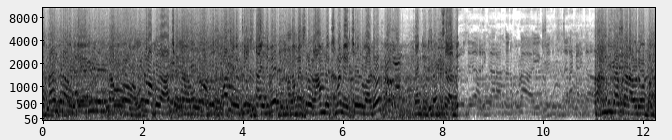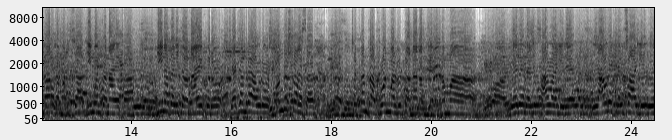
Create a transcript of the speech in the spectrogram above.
ಮುಖಾಂತರ ಅವರಿಗೆ ನಾವು ಹುಟ್ಟುಹಬ್ಬದ ಆಚರಣೆ, ಹುಟ್ಟುಹಬ್ಬದ ಶುಭಾಶಯ ತಿಳಿಸ್ತಾ ಇದ್ದೀವಿ. ನಮ್ಮ ಹೆಸರು Ram Lakshman H L ward. Thank you sir sir, ಅಭಿವೃದ್ಧಿಯ ಹರಿಕಾರ ಖಂಡಿತ ಸರ್, ಅವರು ಬಂಗಾರದ ಮನುಷ್ಯ, ಧೀಮಂತ ನಾಯಕ, ದೀನ ದಲಿತರ ನಾಯಕರು. ಯಾಕಂದ್ರೆ ಅವರು ಸ್ಪಂದಿಸ್ತಾರೆ ಸರ್. ಚಕ್ಕಂತ ಫೋನ್ ಮಾಡಿಬಿಟ್ಟು ಅಣ್ಣ ನಮಗೆ ನಮ್ಮ ಏರಿಯಾದಲ್ಲಿ ಸಾವಾಗಿದೆ ಯಾವುದೇ ಕೆಲಸ ಆಗಿರಲಿ,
